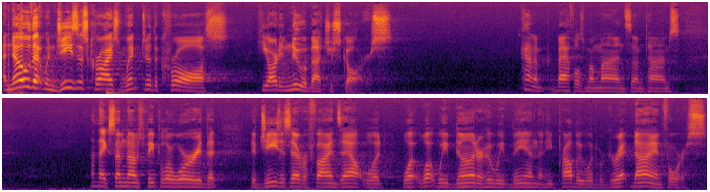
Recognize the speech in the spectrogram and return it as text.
I know that when Jesus Christ went to the cross, he already knew about your scars. It kind of baffles my mind sometimes. I think sometimes people are worried that if Jesus ever finds out what, what, what we've done or who we've been, that he probably would regret dying for us.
